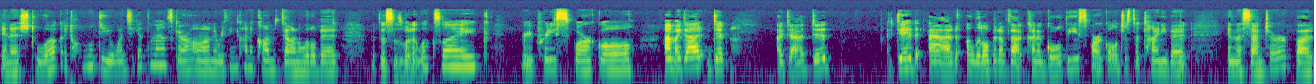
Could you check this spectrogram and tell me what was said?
finished look. I told you, once you get the mascara on, everything kind of calms down a little bit. But this is what it looks like. Very pretty sparkle. Um, my dad did, my dad did, I did add a little bit of that kind of goldy sparkle, just a tiny bit in the center, but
